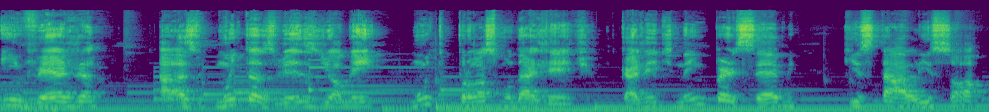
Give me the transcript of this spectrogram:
inveja, as, muitas vezes de alguém muito próximo da gente, que a gente nem percebe que está ali só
